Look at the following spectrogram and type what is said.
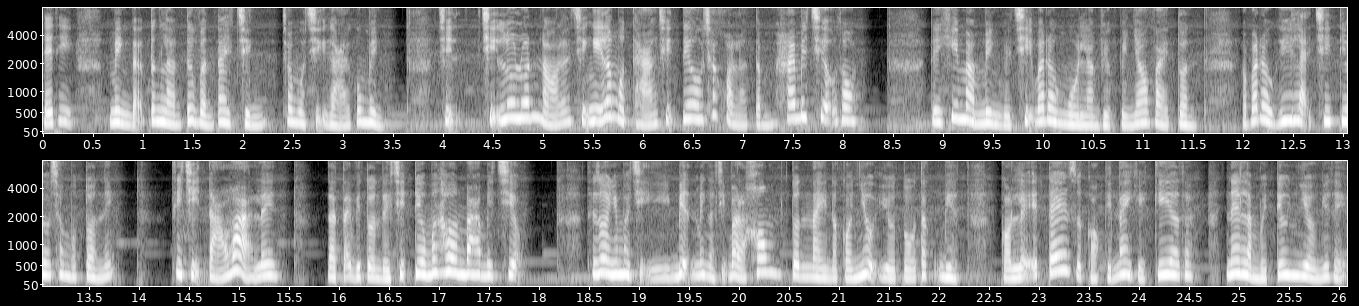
Thế thì mình đã từng làm tư vấn tài chính cho một chị gái của mình. Chị chị luôn luôn nói là chị nghĩ là một tháng chị tiêu chắc khoảng là tầm 20 triệu thôi. Đến khi mà mình với chị bắt đầu ngồi làm việc với nhau vài tuần và bắt đầu ghi lại chi tiêu trong một tuần ấy, thì chị táo hỏa lên là tại vì tuần đấy chị tiêu mất hơn 30 triệu. Thế rồi nhưng mà chị biện minh là chị bảo là không, tuần này nó có nhiều yếu tố đặc biệt, có lễ tết rồi có cái này cái kia thôi. Nên là mới tiêu nhiều như thế.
